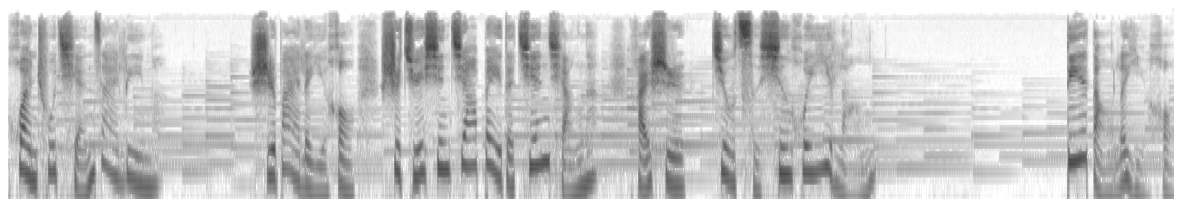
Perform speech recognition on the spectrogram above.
唤出潜在力吗？失败了以后，是决心加倍的坚强呢，还是就此心灰意冷？跌倒了以后，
